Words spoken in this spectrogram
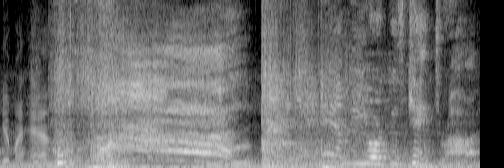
get my hands on Damn New Yorkers can't drive.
